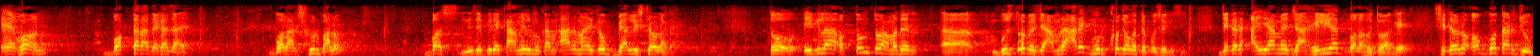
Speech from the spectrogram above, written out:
এখন বক্তারা দেখা যায়, গলার সুর ভালো, বস নিজে ফিরে কামিল মুকাম, আর মানে কেউ বিয়াল্লিশটাও লাগায়। তো এগুলা অত্যন্ত আমাদের বুঝতে হবে যে আমরা আরেক মূর্খ জগতে পৌঁছে গেছি। যেটার আইয়ামে জাহেলিয়াত বলা হতো আগে, সেটা হলো অজ্ঞতার যুগ,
